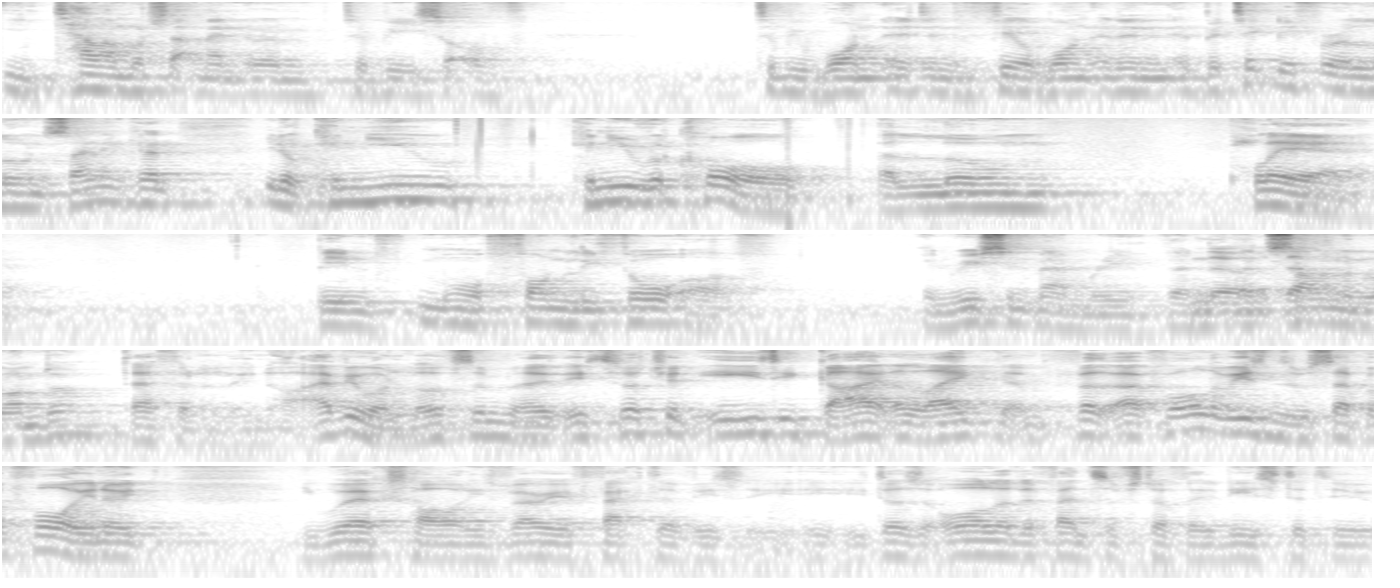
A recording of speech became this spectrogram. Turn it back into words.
you tell how much that meant to him to be sort of to be wanted and to feel wanted, and, and particularly for a loan signing. Can you know? Can you can you recall a loan player being more fondly thought of in recent memory than, no, than Salomon Rondon? Definitely not. Everyone loves him. Uh, he's such an easy guy to like. For, uh, for all the reasons we said before, you know, he, he works hard. He's very effective. He's, he, he does all the defensive stuff that he needs to do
